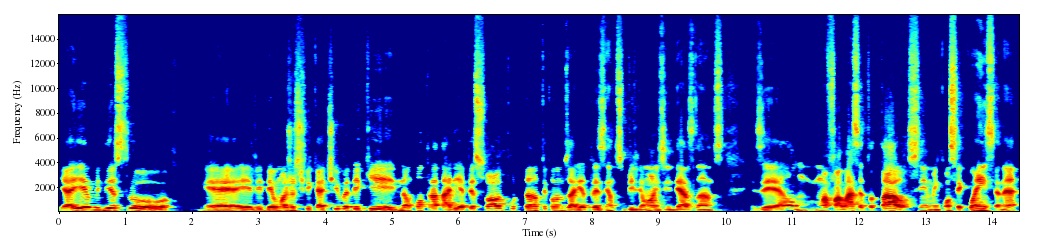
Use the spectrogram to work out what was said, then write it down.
E aí o ministro é, ele deu uma justificativa de que não contrataria pessoal e, portanto, economizaria 300 bilhões em 10 anos. Quer dizer, é um, uma falácia total, sim, uma inconsequência, né?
